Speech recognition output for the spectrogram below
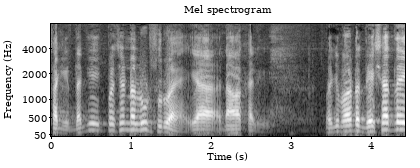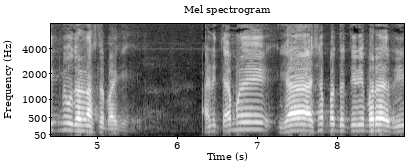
सांगितलं की एक प्रचंड लूट सुरू आहे या नावाखाली. म्हणजे मला वाटतं देशातलं एक मी उदाहरण असलं पाहिजे. आणि त्यामुळे ह्या अशा पद्धतीने बरं रि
